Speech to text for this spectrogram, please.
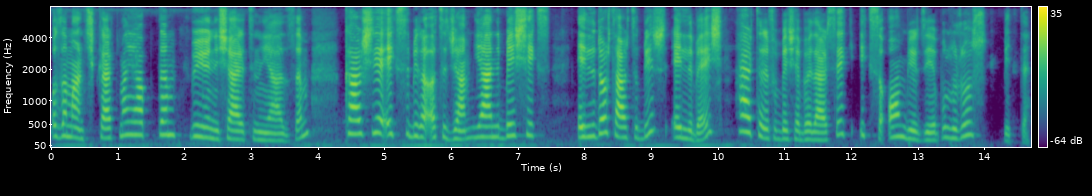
O zaman çıkartma yaptım. Büyüğün işaretini yazdım. Karşıya eksi 1'e atacağım. Yani 5x 54 artı 1 55. Her tarafı 5'e bölersek x'i 11 diye buluruz. Bitti.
